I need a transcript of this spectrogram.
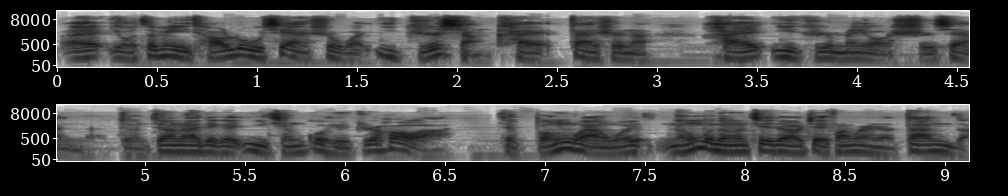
哎有这么一条路线是我一直想开，但是呢还一直没有实现的。等将来这个疫情过去之后啊，这甭管我能不能接到这方面的单子，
